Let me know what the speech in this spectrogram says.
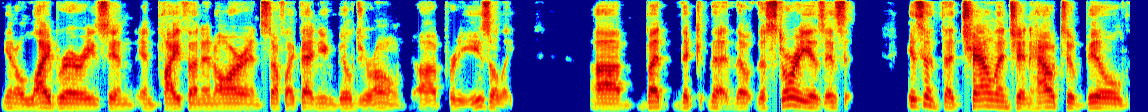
you know libraries in in Python and R and stuff like that, and you can build your own uh, pretty easily. Uh, but the, the the the story is is isn't the challenge in how to build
